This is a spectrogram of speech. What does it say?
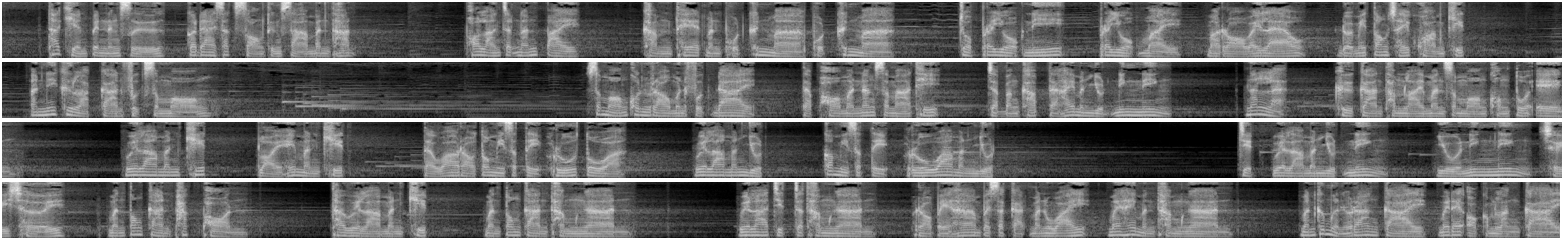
ถ้าเขียนเป็นหนังสือก็ได้สักสองถึงสามบรรทัด พอหลังจากนั้นไป คำเทศมันผุดขึ้นมา ผุดขึ้นมา จบประโยคนี้ ประโยคใหม่มารอไว้แล้ว โดยไม่ต้องใช้ความคิด อันนี้คือหลักการฝึกสมอง สมองคนเรามันฝึกได้ แต่พอมานั่งสมาธิ จะบังคับแต่ให้มันหยุดนิ่ง ๆ นั่นแหละ คือการทำลายมันสมองของตัวเอง เวลามันคิด ปล่อยให้มันคิด แต่ว่าเราต้องมีสติรู้ตัว เวลามันหยุด ก็มีสติรู้ว่ามันหยุด จิตเวลามันหยุดนิ่ง อยู่นิ่งๆเฉยๆมันต้องการพักผ่อน ถ้าเวลามันคิด มันต้องการทำงาน เวลาจิตจะทำงาน เราไปห้ามไปสกัดมันไว้ไม่ให้มันทำงาน มันก็เหมือนร่างกายไม่ได้ออกกำลังกาย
